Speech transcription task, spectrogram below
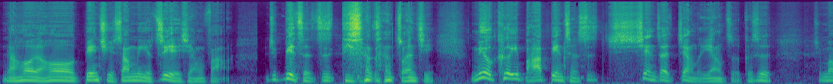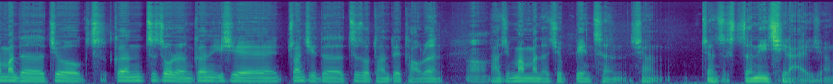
然后然后编曲上面有自己的想法，就变成这 第三张专辑，没有刻意把它变成是现在这样的样子，可是就慢慢的就跟制作人跟一些专辑的制作团队讨论，然后就慢慢的就变成像。这样子整理起来这样。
